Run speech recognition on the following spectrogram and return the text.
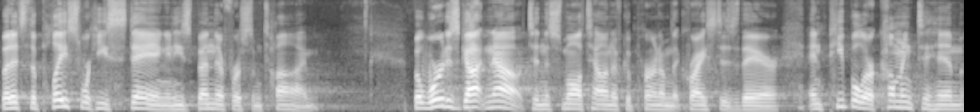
but it's the place where he's staying and he's been there for some time. But word has gotten out in the small town of Capernaum that Christ is there, and people are coming to him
